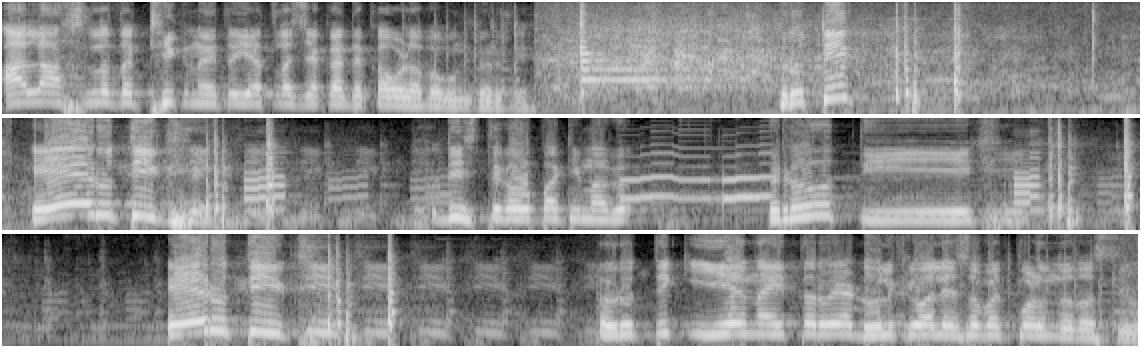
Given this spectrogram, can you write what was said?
आला असलं तर ठीक नाही तर यातलाच एखाद्या कावळा बघून करते. ऋतिक! ए ऋतिक! दिसते का हो पाठीमाग? ऋतिक! ए ऋतिक! ऋतिक ये नाही तर या ढोलकीवाल्या सोबत पळून जात असतील.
